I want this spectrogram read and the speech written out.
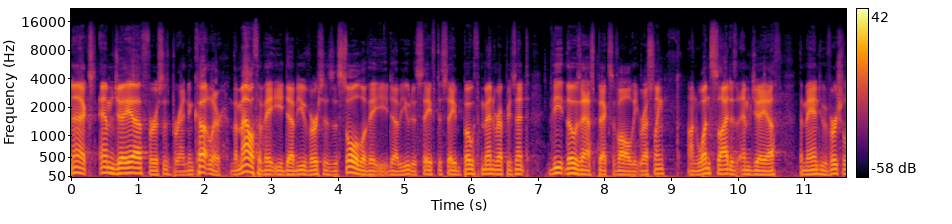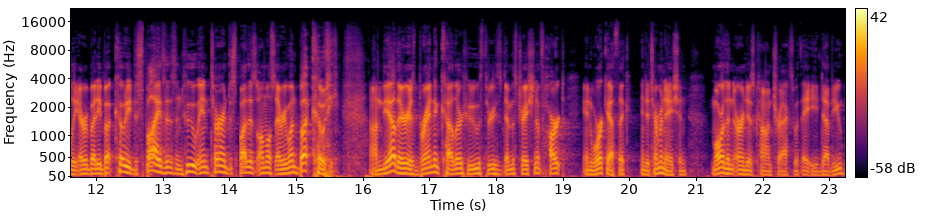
Next, MJF versus Brandon Cutler. The mouth of AEW versus the soul of AEW. It is safe to say both men represent the, those aspects of all elite wrestling. On one side is MJF, the man who virtually everybody but Cody despises, and who in turn despises almost everyone but Cody. On the other is Brandon Cutler, who, through his demonstration of heart and work ethic and determination, more than earned his contracts with AEW.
